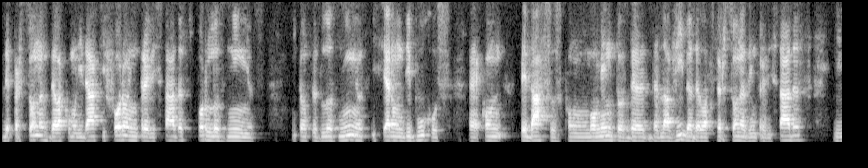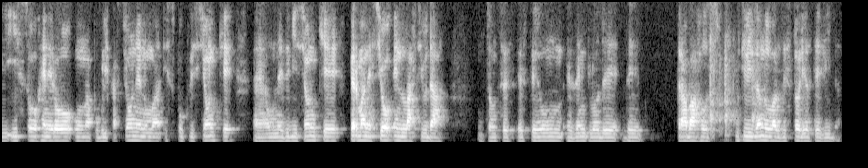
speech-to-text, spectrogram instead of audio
de pessoas da comunidade que foram entrevistadas por los niños. Então, os niños fizeram dibujos eh, com pedaços, com momentos da vida das pessoas entrevistadas, e isso gerou uma publicação, uma exposição que, eh, uma exibição que permaneceu em la ciudad. Entonces, este es un ejemplo de, trabajos utilizando las historias de vida.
